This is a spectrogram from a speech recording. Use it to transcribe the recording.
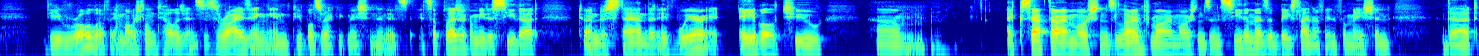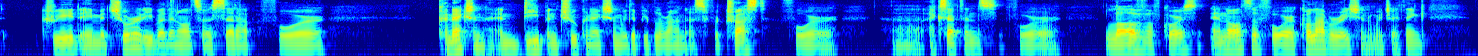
the role of emotional intelligence is rising in people's recognition, and it's it's a pleasure for me to see that to understand that if we're able to um, accept our emotions, learn from our emotions, and see them as a baseline of information that create a maturity, but then also a setup for connection and deep and true connection with the people around us, for trust, for uh, acceptance, for love, of course, and also for collaboration, which I think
